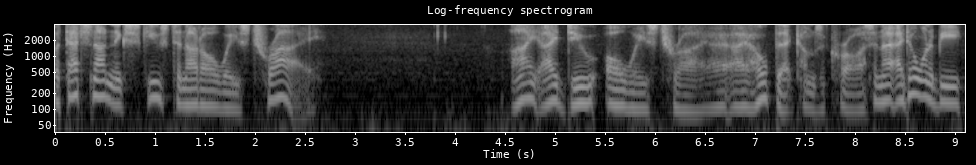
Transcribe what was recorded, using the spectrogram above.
But that's not an excuse to not always try. I, I do always try. I, I hope that comes across. And I, I don't want to be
